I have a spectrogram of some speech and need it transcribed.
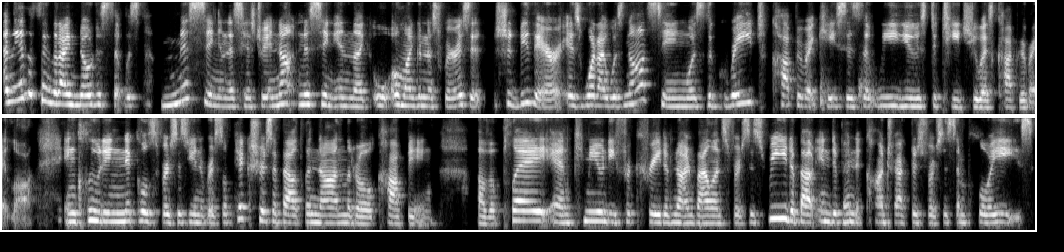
And the other thing that I noticed that was missing in this history and not missing in like, oh, oh my goodness, where is it? Should be there is what I was not seeing was the great copyright cases that we use to teach US copyright law, including Nichols versus Universal Pictures about the non-literal copying of a play and Community for Creative Nonviolence versus Reed about independent contractors versus employees.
